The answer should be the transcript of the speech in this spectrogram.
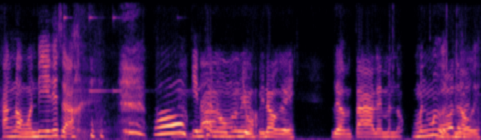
ทางน้องวันดีเด้อจ้ะโอ้กินขนมอยู่พี่น้องเอ้ยเหลือมตาแล้วมันมันมืดพี่น้องเอ้ย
